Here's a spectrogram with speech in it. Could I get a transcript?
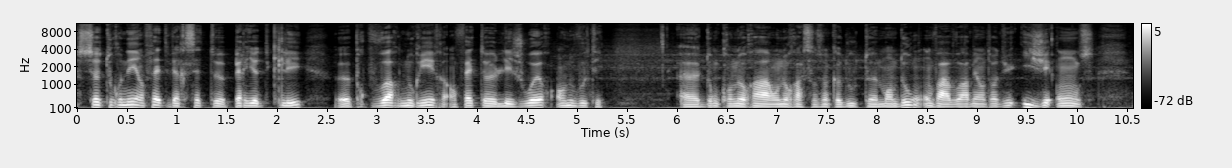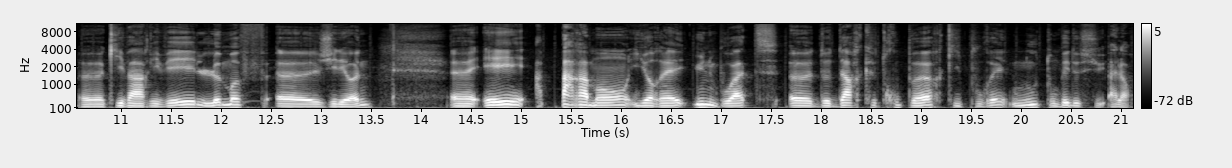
se tourner en fait vers cette période clé pour pouvoir nourrir en fait les joueurs en nouveauté. donc on aura, on aura sans aucun doute Mando, on va avoir bien entendu IG-11 qui va arriver, le Moff Gideon, euh, et apparemment, il y aurait une boîte euh, de Dark Trooper qui pourrait nous tomber dessus. Alors,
